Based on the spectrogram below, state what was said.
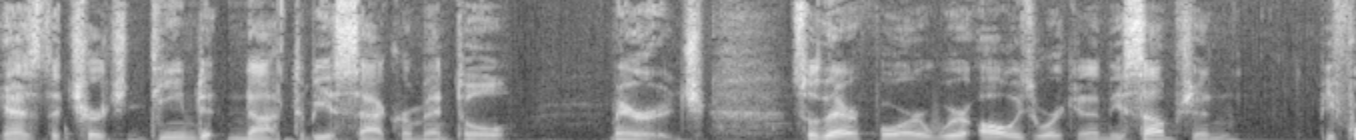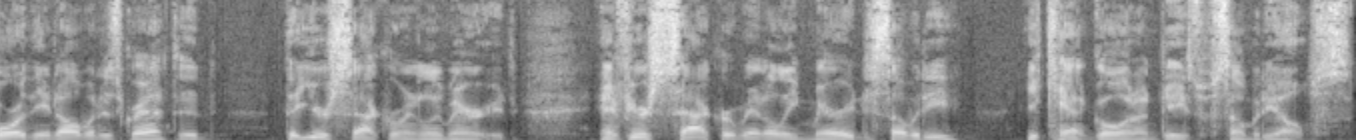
has the church deemed it not to be a sacramental marriage. So therefore, we're always working on the assumption before the annulment is granted that you're sacramentally married. And if you're sacramentally married to somebody, you can't go out on dates with somebody else.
